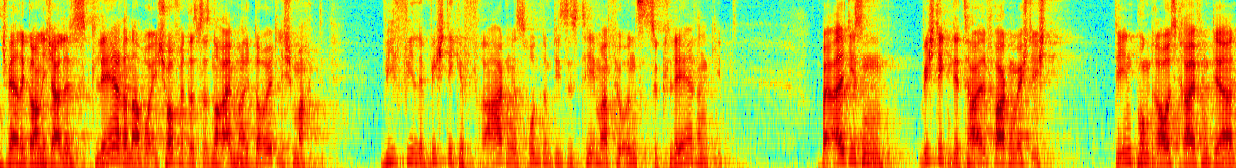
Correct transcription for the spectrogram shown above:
Ich werde gar nicht alles klären, aber ich hoffe, dass das noch einmal deutlich macht, wie viele wichtige Fragen es rund um dieses Thema für uns zu klären gibt. Bei all diesen wichtigen Detailfragen möchte ich den Punkt rausgreifen, der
